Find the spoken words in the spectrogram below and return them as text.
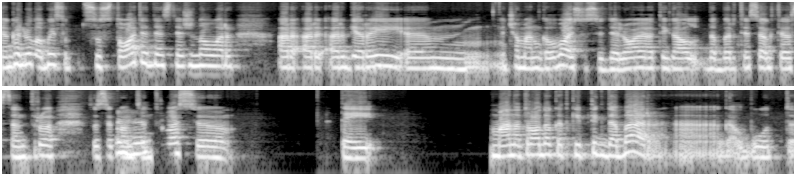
negaliu labai sustoti, nes nežinau, ar, ar, ar, ar gerai čia man galvoj susidėliojo, tai gal dabar tiesiog ties centru susikoncentruosiu. Mhm. Tai man atrodo, kad kaip tik dabar, galbūt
